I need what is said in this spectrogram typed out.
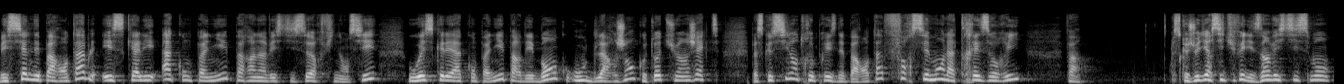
Mais si elle n'est pas rentable, est-ce qu'elle est accompagnée par un investisseur financier ou est-ce qu'elle est accompagnée par des banques ou de l'argent que toi tu injectes? Parce que si l'entreprise n'est pas rentable, forcément la trésorerie, enfin, ce que je veux dire, si tu fais des investissements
